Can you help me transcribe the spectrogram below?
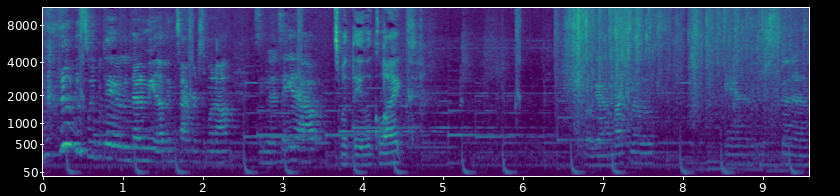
the sweet potatoes are done in the oven. Timer just went off. So I'm gonna take it out. That's what they look like. So we got our marshmallows and I'm just gonna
